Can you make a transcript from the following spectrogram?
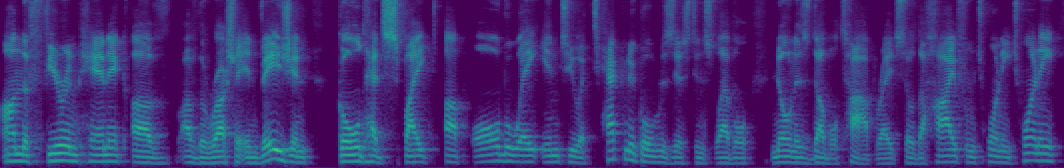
on the fear and panic of, of the Russia invasion, gold had spiked up all the way into a technical resistance level known as double top, right? So the high from 2020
